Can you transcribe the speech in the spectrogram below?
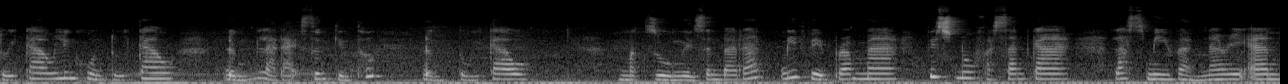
tối cao linh hồn tối cao đấng là đại dương kiến thức đấng tối cao. Mặc dù người dân Bharat biết về Brahma, Vishnu và Sanka, Lakshmi và Narayan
